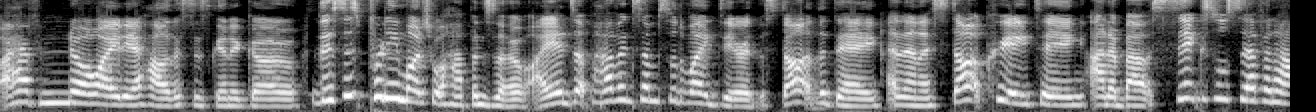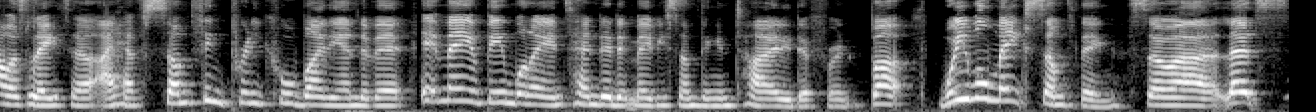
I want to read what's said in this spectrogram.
I have no idea how this is gonna go. This is pretty much what happens though. I end up having some sort of idea at the start of the day and then I start creating and about six or seven hours later I have something pretty cool by the end of it. It may have been what I intended, it may be something entirely different, but we will make something. So uh, let's,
